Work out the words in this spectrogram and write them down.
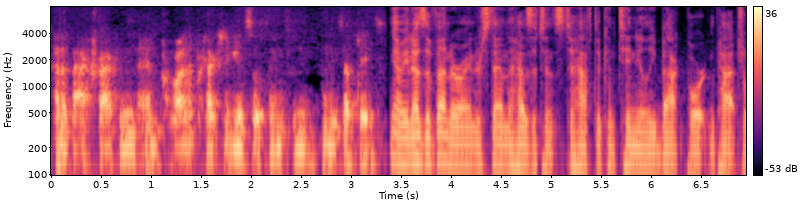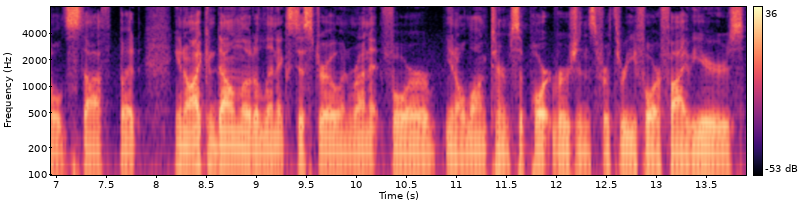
kind of backtrack and, and provide the protection against those things in, in, these updates. Yeah, I mean, as a vendor, I understand the hesitance to have to continually backport and patch old stuff, but you know, I can download a Linux distro and run it for you know long term support versions for three, four, five years,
